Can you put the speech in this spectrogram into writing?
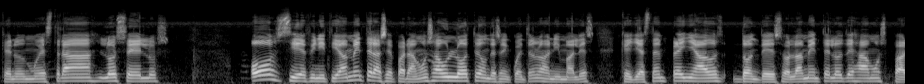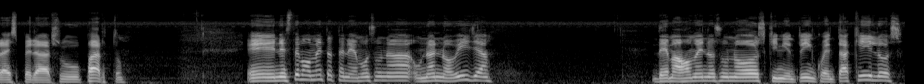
que nos muestra los celos, o si definitivamente la separamos a un lote donde se encuentran los animales que ya están preñados, donde solamente los dejamos para esperar su parto. En este momento tenemos una, novilla de más o menos unos 550 kilos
